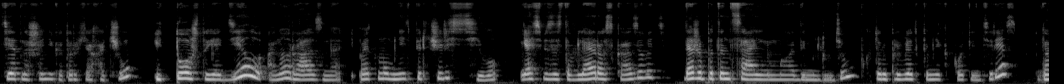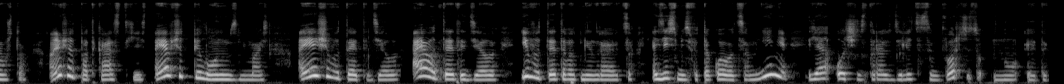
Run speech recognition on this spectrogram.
те отношения, которых я хочу, и то, что я делаю, оно разное. И поэтому мне теперь через силу. Я себе заставляю рассказывать даже потенциальным молодым людям, которые проявляют ко мне какой-то интерес, потому что а у меня вообще подкаст есть, а я вообще пилоном занимаюсь, а я еще вот это делаю, а я вот это делаю, и вот это вот мне нравится. А здесь у меня есть вот такое вот сомнение. Я очень стараюсь делиться своим творчеством, но это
